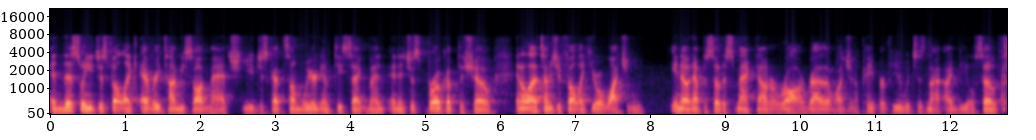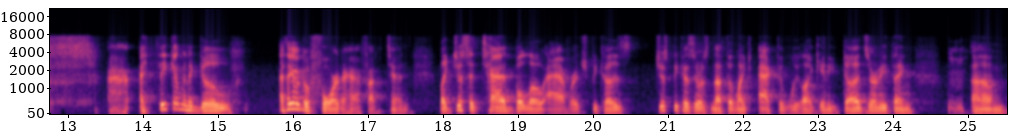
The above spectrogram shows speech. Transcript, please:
in this one, you just felt like every time you saw a match, you just got some weird empty segment, and it just broke up the show. And a lot of times, you felt like you were watching, you know, an episode of SmackDown or Raw rather than watching a pay per view, which is not ideal. So, uh, I think I'm gonna go. I think I'll go four and a half out of ten, like just a tad below average because just because there was nothing like actively like any duds or anything. Mhm. Um,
